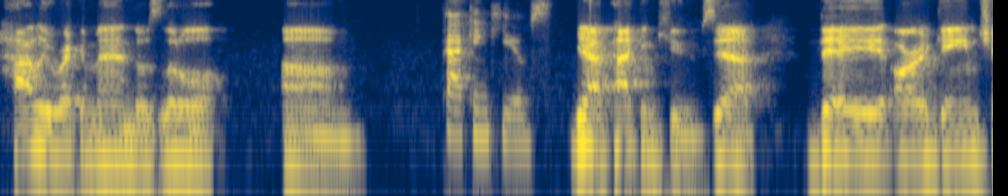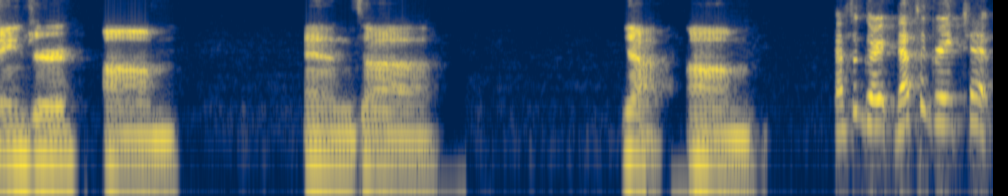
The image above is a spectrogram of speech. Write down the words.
highly recommend those little um, Packing cubes. yeah, packing cubes. Yeah, they are a game changer. Um, and uh, yeah, um, That's a great. That's a great tip.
